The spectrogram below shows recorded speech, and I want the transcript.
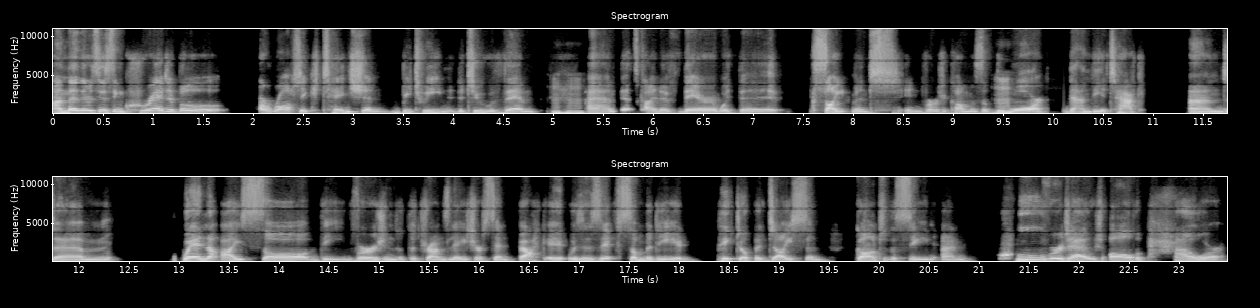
and then there's this incredible erotic tension between the two of them, hmm and that's kind of there with the excitement inverted commas of the Mm. war than the attack, and um, when I saw the version that the translator sent back, it was as if somebody had picked up a Dyson, gone to the scene, and hoovered out all the power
